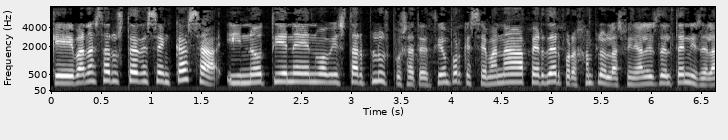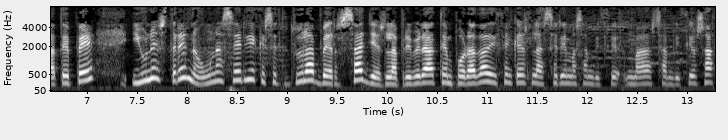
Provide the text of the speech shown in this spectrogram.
que van a estar ustedes en casa y no tienen Movistar Plus, pues atención porque se van a perder, por ejemplo, las finales del tenis del ATP y un estreno, una serie que se titula Versalles. La primera temporada dicen que es la serie más, más ambiciosa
